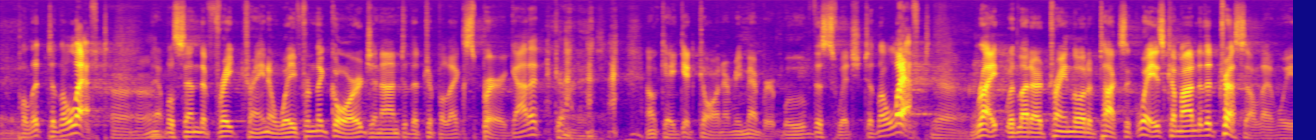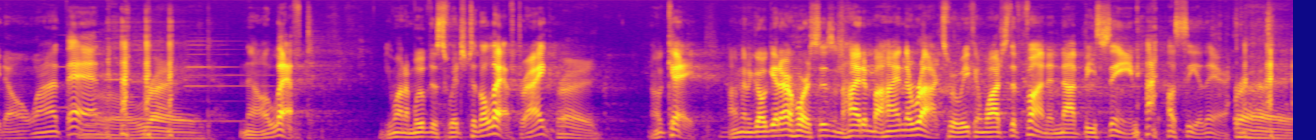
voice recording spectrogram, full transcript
Pull it to the left. Uh-huh. That will send the freight train away from the gorge and onto the Triple X spur. Got it? Got it. okay, get going. And remember, move the switch to the left. Yeah. Right would let our trainload of toxic waste come onto the trestle, and we don't want that. Oh, right. Now, left. You want to move the switch to the left, right? Right. Okay. I'm going to go get our horses and hide them behind the rocks where we can watch the fun and not be seen. I'll see you there. Right.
